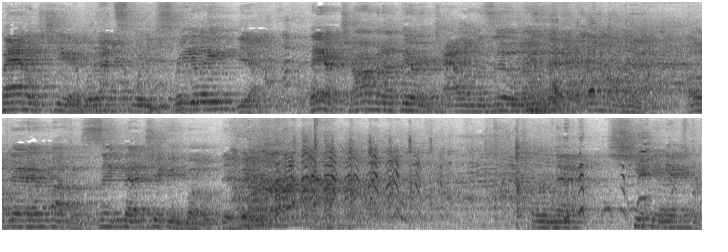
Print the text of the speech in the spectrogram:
Battleship. Well, that's what he's. Really? Yeah. They are charming out there in Kalamazoo, ain't they? Come on now. Oh, Daddy, I'm about to sink that chicken boat. Turn that chicken extra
